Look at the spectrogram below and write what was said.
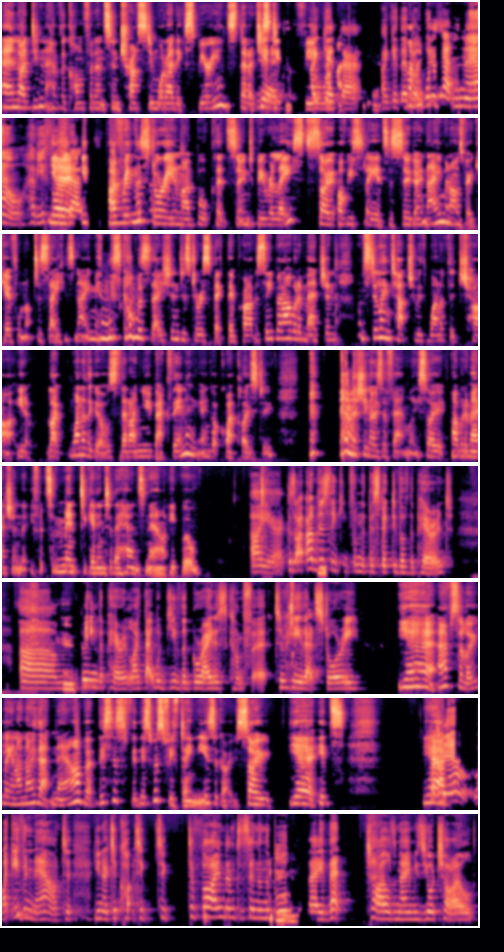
And I didn't have the confidence and trust in what I'd experienced that it just didn't feel I get right. that. I get that. But what about now? Have you thought yeah, about I've written the story in my book that's soon to be released. So obviously it's a pseudo name, and I was very careful not to say his name in this conversation just to respect their privacy. But I would imagine I'm still in touch with one of the child, you know, like one of the girls that I knew back then and, and got quite close to. she knows her family. So I would imagine that if it's meant to get into their hands now, it will. Oh, yeah. Because I'm just thinking from the perspective of the parent um, being the parent, like that would give the greatest comfort to hear that story. Yeah, absolutely. And I know that now, but this is this was 15 years ago. So yeah, it's yeah. But now, like even now, to you know, to to to to find them, to send them the book, mm. say that child's name is your child.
